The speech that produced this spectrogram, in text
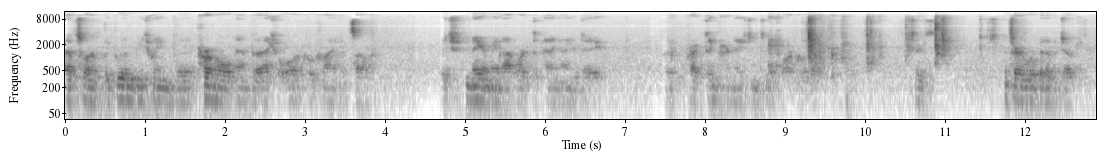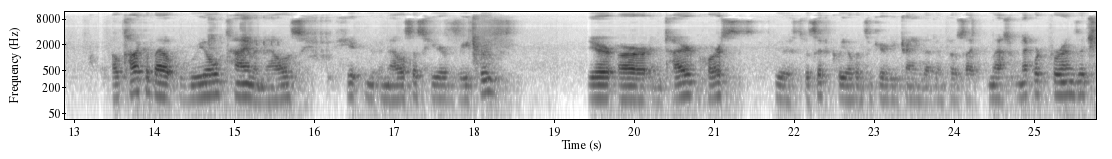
That's sort of the glue between the Perl and the actual Oracle client itself which may or may not work depending on your day. The correct incarnation to make Oracle work. There's, it's a little bit of a joke. I'll talk about real-time analysis analysis here briefly. There are entire courses, specifically open security training at InfoSec Mass- Network Forensics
